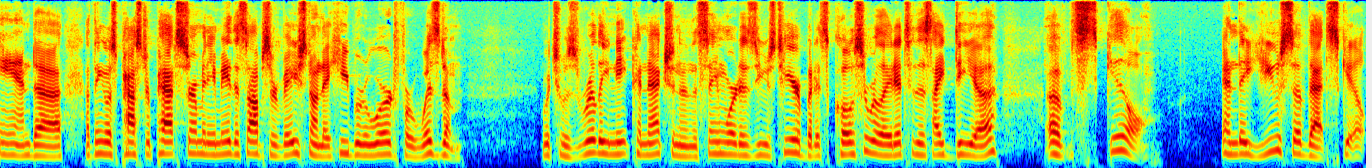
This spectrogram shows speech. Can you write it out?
and uh, I think it was Pastor Pat's sermon. He made this observation on the Hebrew word for wisdom, which was really neat connection. And the same word is used here, but it's closely related to this idea of skill and the use of that skill.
